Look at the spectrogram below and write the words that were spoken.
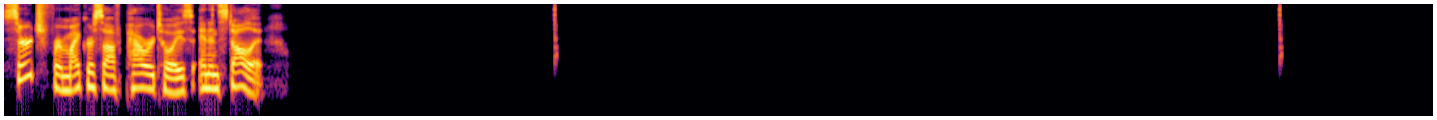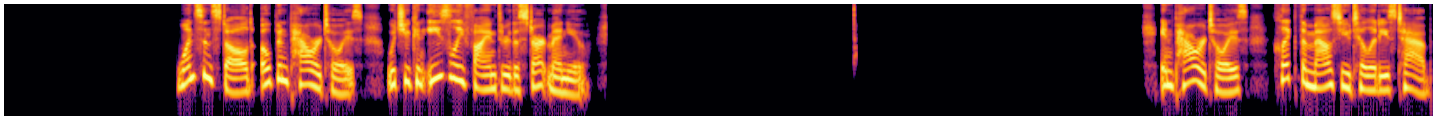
Search for Microsoft PowerToys and install it. Once installed, open PowerToys, which you can easily find through the Start menu. In PowerToys, click the Mouse Utilities tab.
